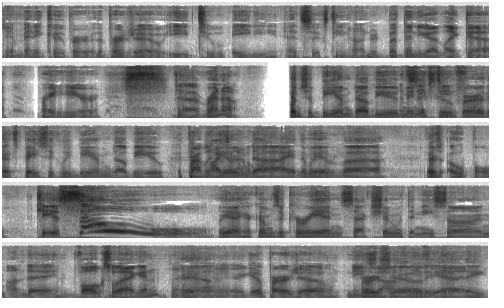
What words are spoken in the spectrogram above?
Yeah, Mini Cooper, the Peugeot E two eighty at sixteen hundred. But then you got like uh, right here, uh, Renault. Bunch of BMW, That's Mini Cooper. That's basically BMW. It probably doesn't have a lot. Hyundai. Then we have uh, there's Opel. Kia Soul. Yeah, here comes the Korean section with the Nissan. Hyundai, Volkswagen. Yeah. there you go. Peugeot, Nissan, Peugeot, Leaf yeah, again, they-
